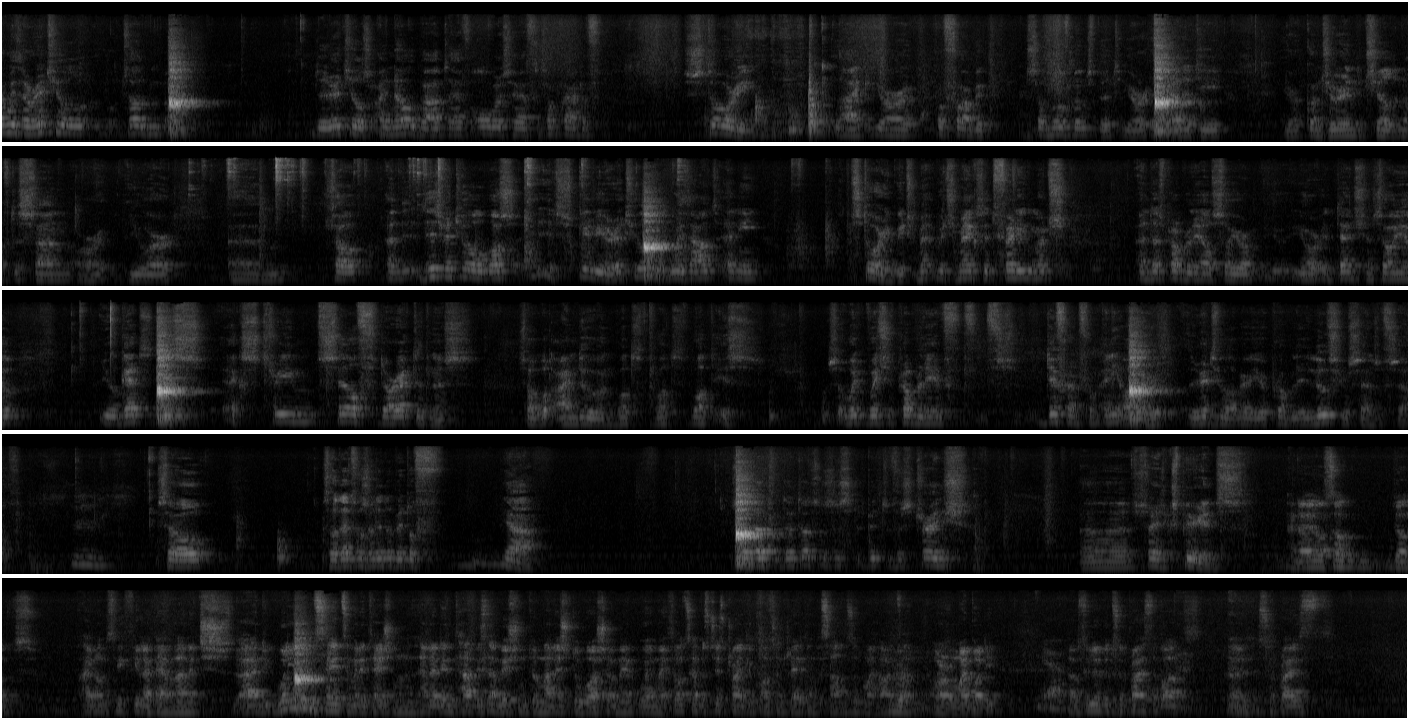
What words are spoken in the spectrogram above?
With a ritual, so the rituals I know about have always have some kind of story, like you're performing some movements, but you're in reality you're conjuring the children of the sun, or you are um, so. And this ritual was it's clearly a ritual without any story, which which makes it very much, and that's probably also your your intention. So you you get this extreme self-directedness. So what I'm doing, what what what is, so which, which is probably f- f- different from any other ritual where you probably lose your sense of self. Mm. So so that was a little bit of yeah. So that that, that was a s- bit of a strange uh, strange experience. And I also don't, I don't think, feel like I manage. I, d- well, you didn't say it's a meditation, and I didn't have this ambition to manage to wash away away my thoughts. I was just trying to concentrate on the sounds of my heart Yeah. and, or my body. Yeah. I was a little bit surprised about, uh, surprised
